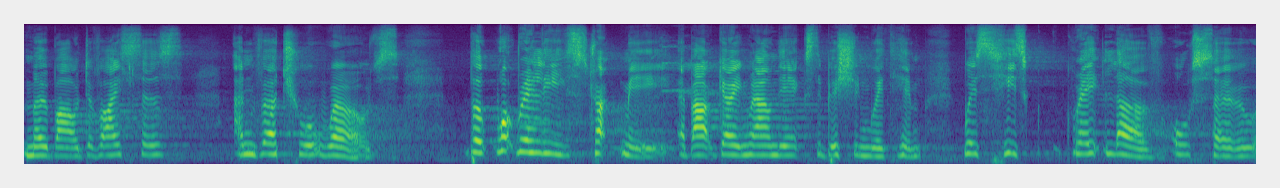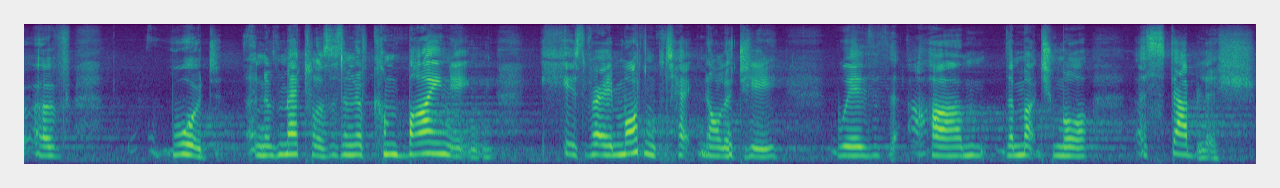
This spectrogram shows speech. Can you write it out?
mobile devices, and virtual worlds but what really struck me about going around the exhibition with him was his great love also of wood and of metals and of combining his very modern technology with um, the much more established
